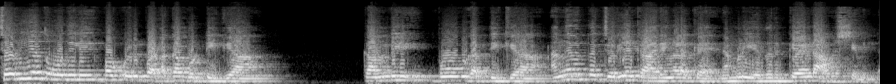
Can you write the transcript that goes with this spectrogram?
ചെറിയ തോതിൽ ഇപ്പൊ ഒരു പടക്കം പൊട്ടിക്കുക കമ്പി പൂവ് കത്തിക്കുക അങ്ങനത്തെ ചെറിയ കാര്യങ്ങളൊക്കെ നമ്മൾ എതിർക്കേണ്ട ആവശ്യമില്ല.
